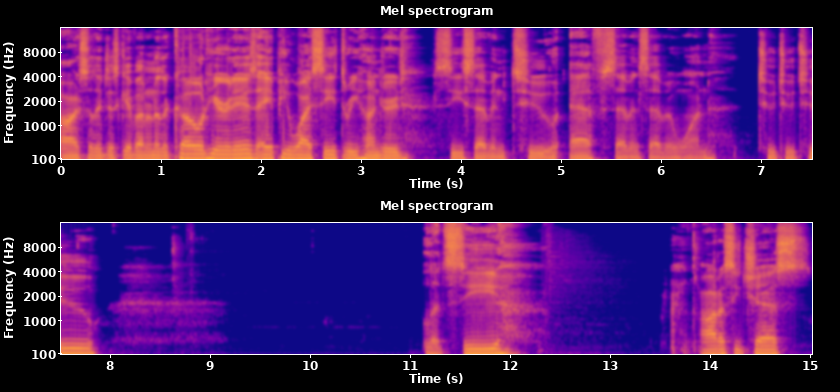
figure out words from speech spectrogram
All right, so they just gave out another code. Here it is APYC 300 C72F771222. Let's see. Odyssey chest.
